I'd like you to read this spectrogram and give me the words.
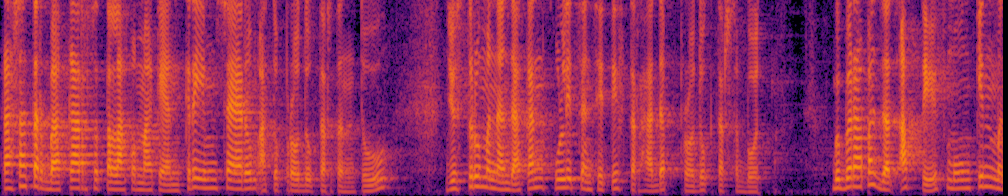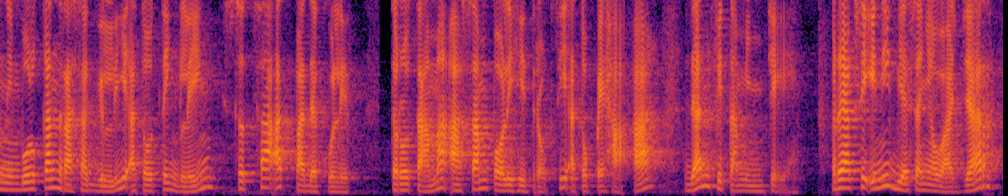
Rasa terbakar setelah pemakaian krim, serum, atau produk tertentu justru menandakan kulit sensitif terhadap produk tersebut. Beberapa zat aktif mungkin menimbulkan rasa geli atau tingling sesaat pada kulit terutama asam polihidroksi atau PHA dan vitamin C. Reaksi ini biasanya wajar,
